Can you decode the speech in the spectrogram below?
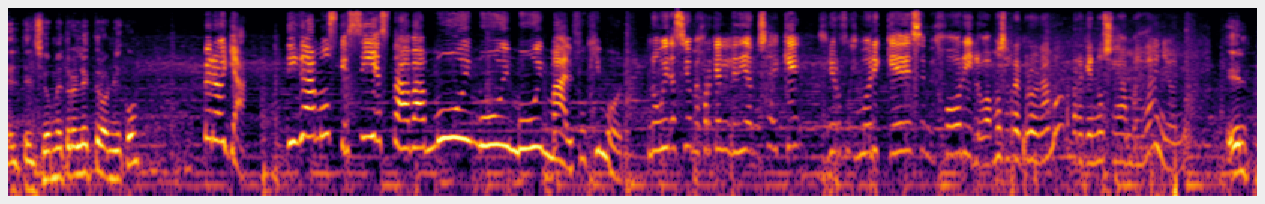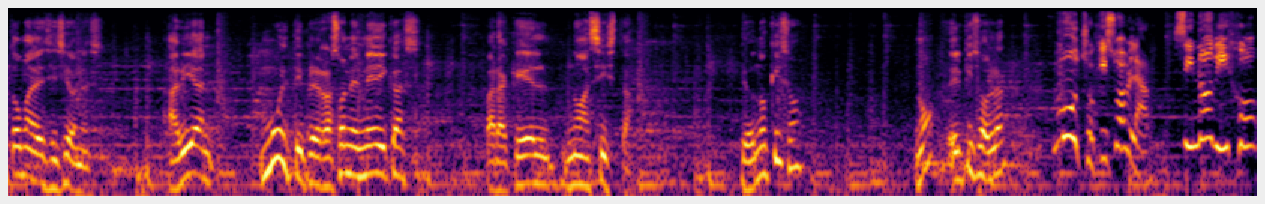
el tensiómetro electrónico. Pero ya, digamos que sí estaba muy, muy, muy mal Fujimori. ¿No hubiera sido mejor que él le diga, no sabe qué, señor Fujimori, quédese mejor y lo vamos a reprogramar para que no se haga más daño, ¿no? Él toma decisiones. Habían múltiples razones médicas para que él no asista. Pero no quiso. ¿No? Él quiso hablar. Mucho quiso hablar. Si no dijo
